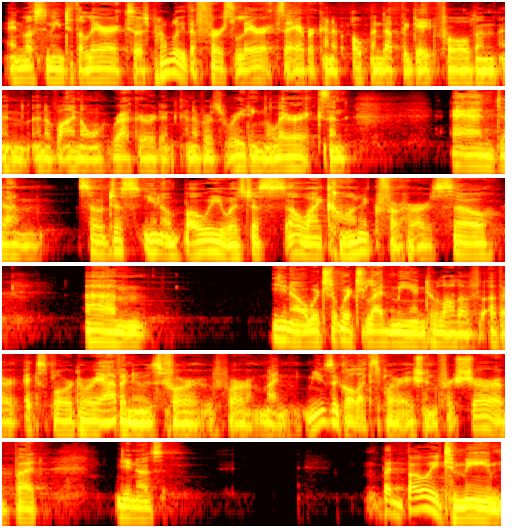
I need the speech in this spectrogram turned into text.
and listening to the lyrics. It was probably the first lyrics I ever kind of opened up the gatefold and, and, and a vinyl record and kind of was reading the lyrics and and um, so just you know Bowie was just so iconic for her. So um, you know, which which led me into a lot of other exploratory avenues for for my musical exploration for sure. But you know, but Bowie to me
